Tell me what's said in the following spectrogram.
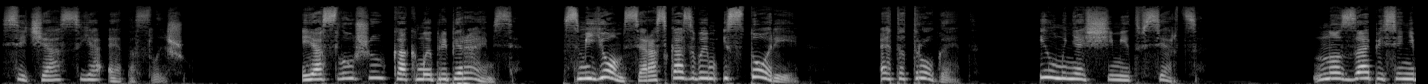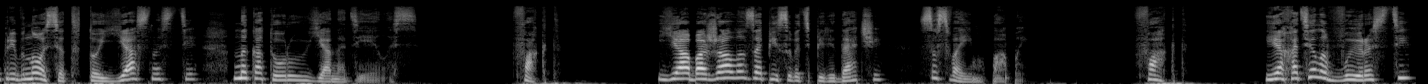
Сейчас я это слышу. Я слушаю, как мы припираемся, смеемся, рассказываем истории. Это трогает, и у меня щемит в сердце. Но записи не привносят той ясности, на которую я надеялась. Факт. Я обожала записывать передачи со своим папой. Факт. Я хотела вырасти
